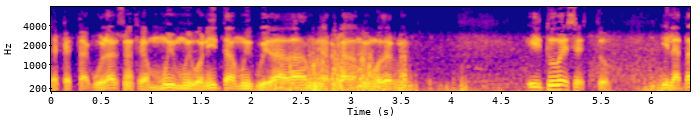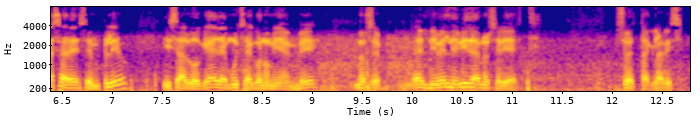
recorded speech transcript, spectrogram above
espectacular, es una ciudad muy, muy bonita, muy cuidada, muy arreglada, muy moderna. Y tú ves esto, y la tasa de desempleo, y salvo que haya mucha economía en B, no sé, el nivel de vida no sería este. Eso está clarísimo.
